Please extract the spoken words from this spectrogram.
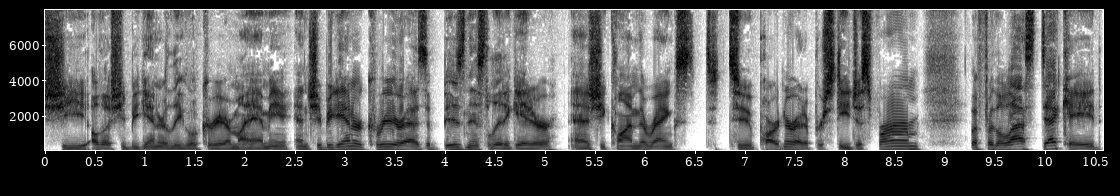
She, although she began her legal career in Miami, and she began her career as a business litigator, and she climbed the ranks t- to partner at a prestigious firm. But for the last decade,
